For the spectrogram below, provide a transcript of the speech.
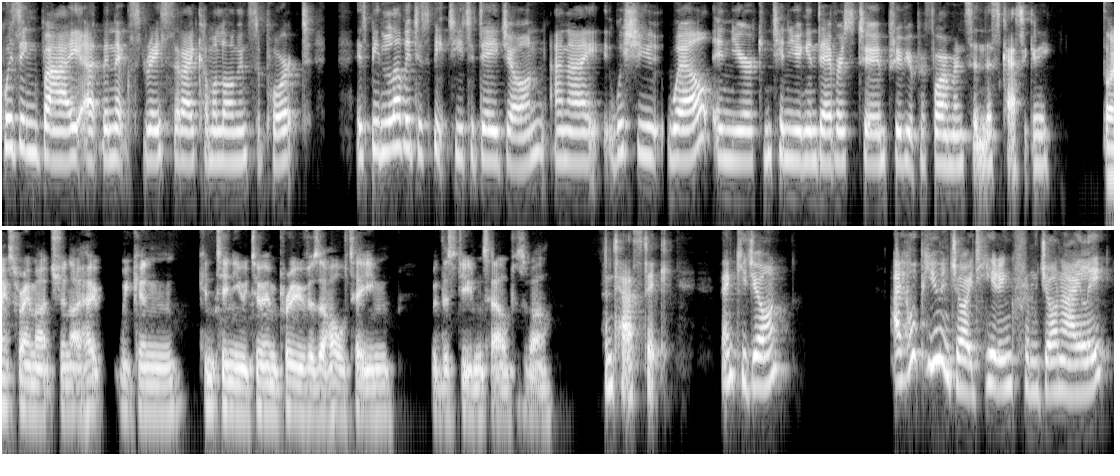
whizzing by at the next race that I come along and support. It's been lovely to speak to you today, John, and I wish you well in your continuing endeavours to improve your performance in this category. Thanks very much, and I hope we can continue to improve as a whole team with the students' help as well. Fantastic. Thank you, John. I hope you enjoyed hearing from John Iley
